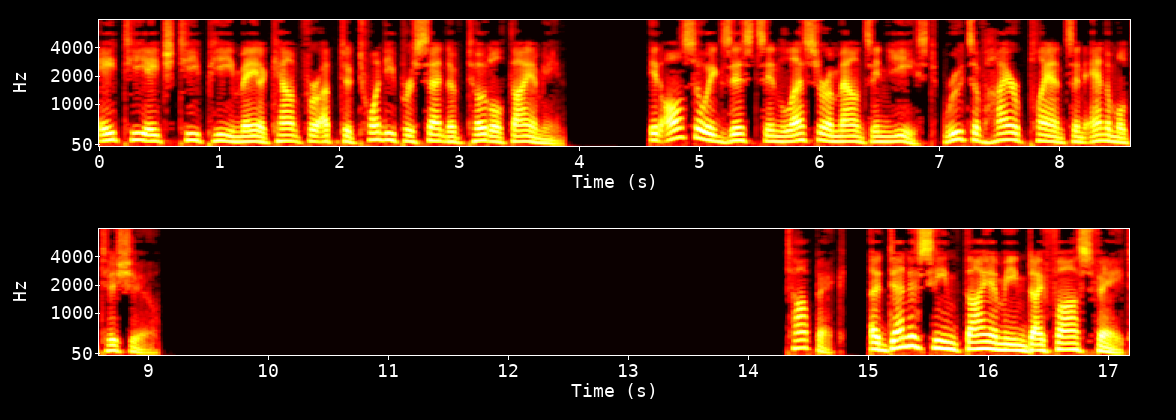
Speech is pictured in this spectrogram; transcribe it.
ATHTP may account for up to 20% of total thiamine. It also exists in lesser amounts in yeast, roots of higher plants and animal tissue. Adenosine thiamine diphosphate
